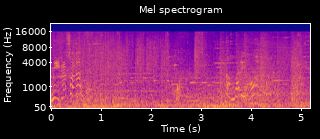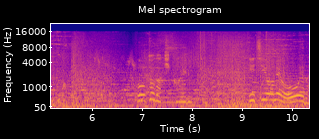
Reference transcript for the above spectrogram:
逃がさない。頑張るよ。音が聞こえる。一応目を覆えば。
